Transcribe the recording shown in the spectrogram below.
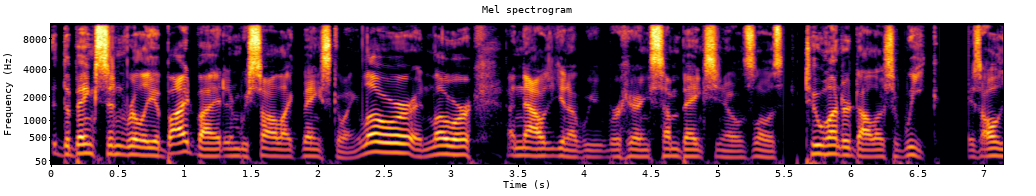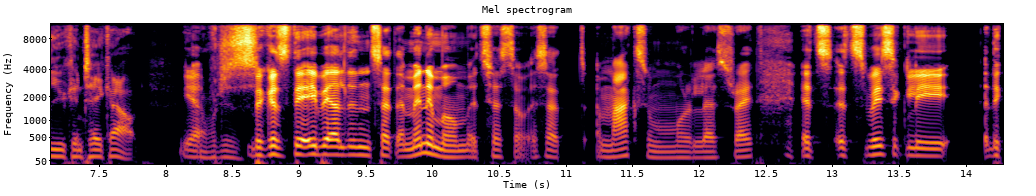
the banks didn't really abide by it and we saw like banks going lower and lower and now you know we were hearing some banks you know as low as $200 a week is all you can take out yeah. which is Because the ABL didn't set a minimum, it's just a, it's at a maximum, more or less, right? It's it's basically the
